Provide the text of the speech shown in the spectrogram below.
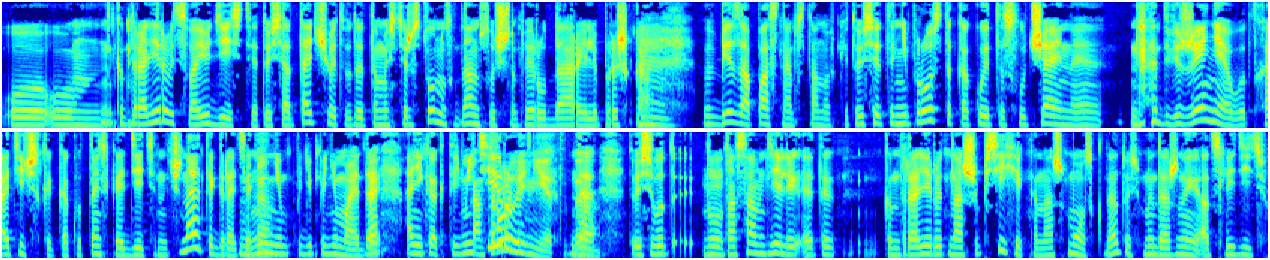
контролировать свое действие, то есть оттачивать вот это мастерство, ну, в данном случае, например, удара или прыжка mm. в безопасной обстановке. То есть это не просто какое-то случайное движение, вот хаотическое, как вот, знаете, когда дети начинают играть, да. они не, не понимают, да? да? Они как-то имитируют. Контроля нет, да. да. То есть вот, ну, на самом деле это контролирует наша психика, наш мозг, да, то есть мы должны отследить,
